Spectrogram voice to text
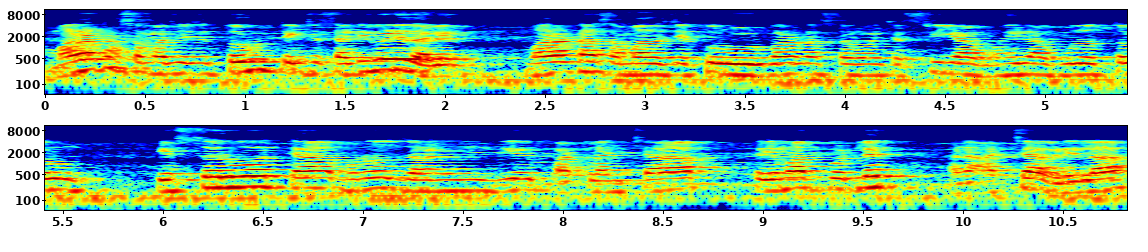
मराठा समाजाचे तरुण त्यांच्यासाठी वेळे झालेत. मराठा समाजाचे तरुण मराठा समाजाच्या स्त्रिया महिला मुलं तरुण हे सर्व त्या मनोज जरांगे पाटलांच्या प्रेमात पडलेत आणि आजच्या घडीला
